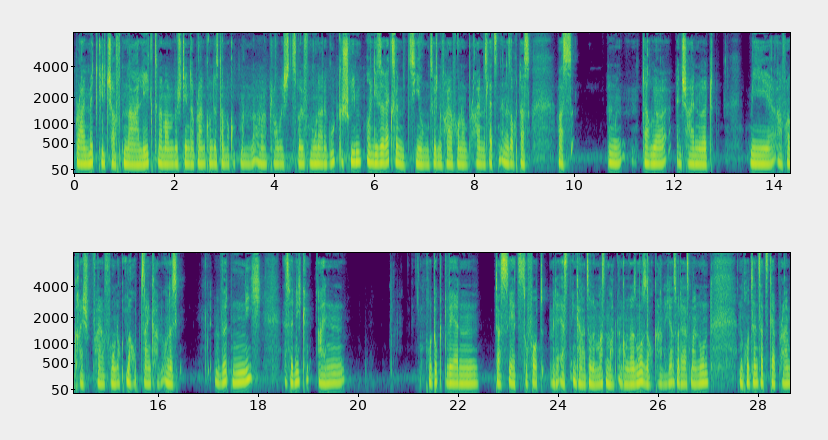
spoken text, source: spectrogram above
Prime-Mitgliedschaft nahelegt. Wenn man bestehender Prime-Kunde ist, dann bekommt man, äh, glaube ich, zwölf Monate gut geschrieben. Und diese Wechselbeziehung zwischen Firephone und Prime ist letzten Endes auch das, was äh, darüber entscheiden wird, wie erfolgreich Firephone auch überhaupt sein kann. Und es wird nicht, es wird nicht ein Produkt werden, das jetzt sofort mit der ersten Inkarnation im Massenmarkt ankommt. Das muss es auch gar nicht. Es wird erstmal nun ein Prozentsatz der Prime,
